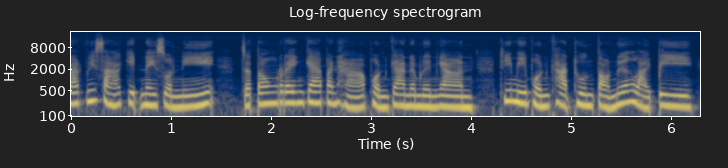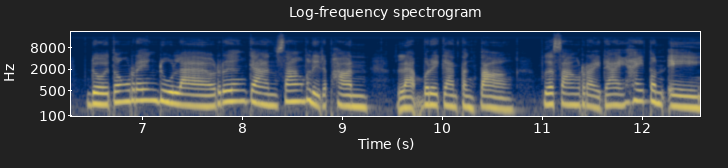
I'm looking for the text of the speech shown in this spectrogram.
รัฐวิสาหกิจในส่วนนี้ จะต้องเร่งแก้ปัญหาผลการดำเนินงาน ที่มีผลขาดทุนต่อเนื่องหลายปี โดยต้องเร่งดูแลเรื่องการสร้างผลิตภัณฑ์ และบริการต่างๆ เพื่อสร้างรายได้ให้ตนเอง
